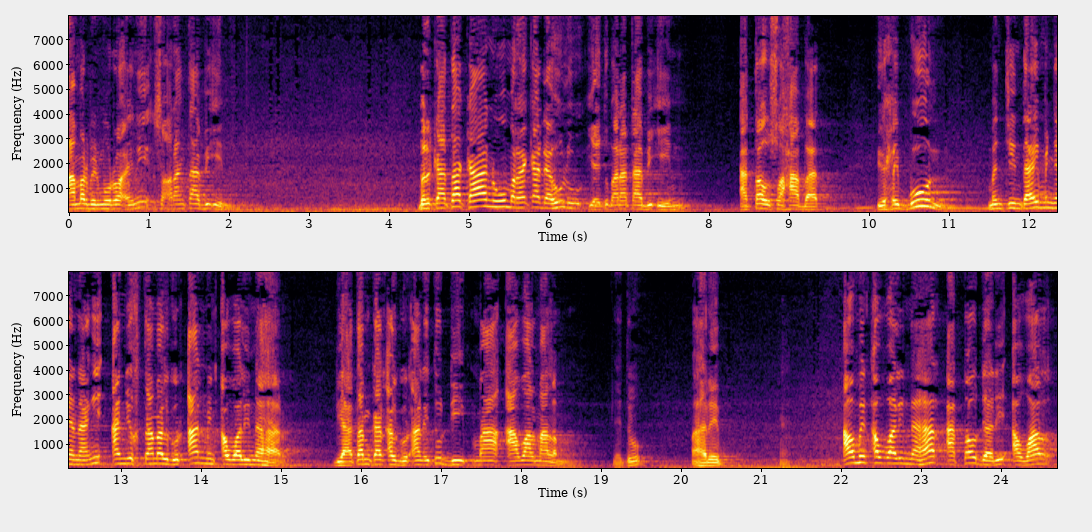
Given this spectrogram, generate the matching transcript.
Amr bin Murrah ini seorang tabi'in Berkata kanu mereka dahulu yaitu para tabi'in atau sahabat yuhibbun mencintai menyenangi an yuhtamal Quran min awalin nahar. Dihatamkan Al-Qur'an itu di ma awal malam yaitu maghrib. Aumin awalin nahar atau dari awal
